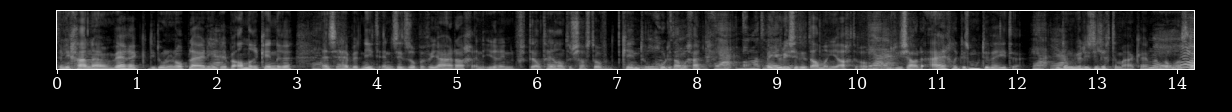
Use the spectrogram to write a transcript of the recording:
En die gaan naar hun werk, die doen een opleiding, Ja. die hebben andere kinderen. Ja. En ze hebben het niet. En dan zitten ze op een verjaardag en iedereen vertelt heel enthousiast over het kind, hoe Niemand goed het allemaal weet gaat. het. Ja, niemand Bij weet jullie het. zit het allemaal in je achterhoofd. Ja. Jullie zouden eigenlijk eens moeten weten. Ja. Ja. Niet om jullie zielig te maken. Hè? maar Nee. nogmaals, Nee,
